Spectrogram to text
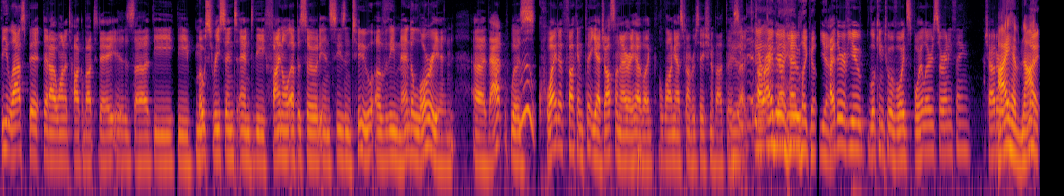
the last bit that I want to talk about today is uh, the the most recent and the final episode in season two of the Mandalorian. Uh, that was quite a fucking thing. Yeah, Jocelyn and I already had like a long ass conversation about this. Uh, are and either I of had you like a yeah. either of you looking to avoid spoilers or anything? Chowder. I have not Right.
